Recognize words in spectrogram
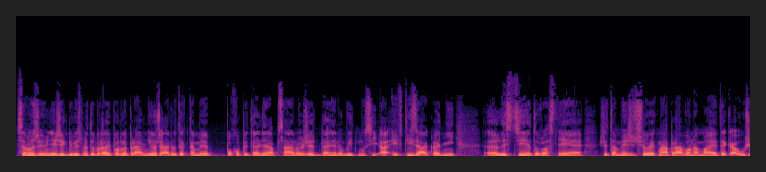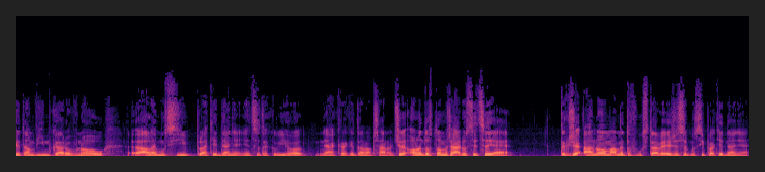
samozřejmě, že kdybychom to brali podle právního řádu, tak tam je pochopitelně napsáno, že daněno být musí. A i v té základní eh, listině to vlastně je, že tam je, že člověk má právo na majetek a už je tam výjimka rovnou, eh, ale musí platit daně. Něco takového, nějak tak je tam napsáno. Čili ono to v tom řádu sice je, takže ano, máme to v ústavě, že se musí platit daně.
